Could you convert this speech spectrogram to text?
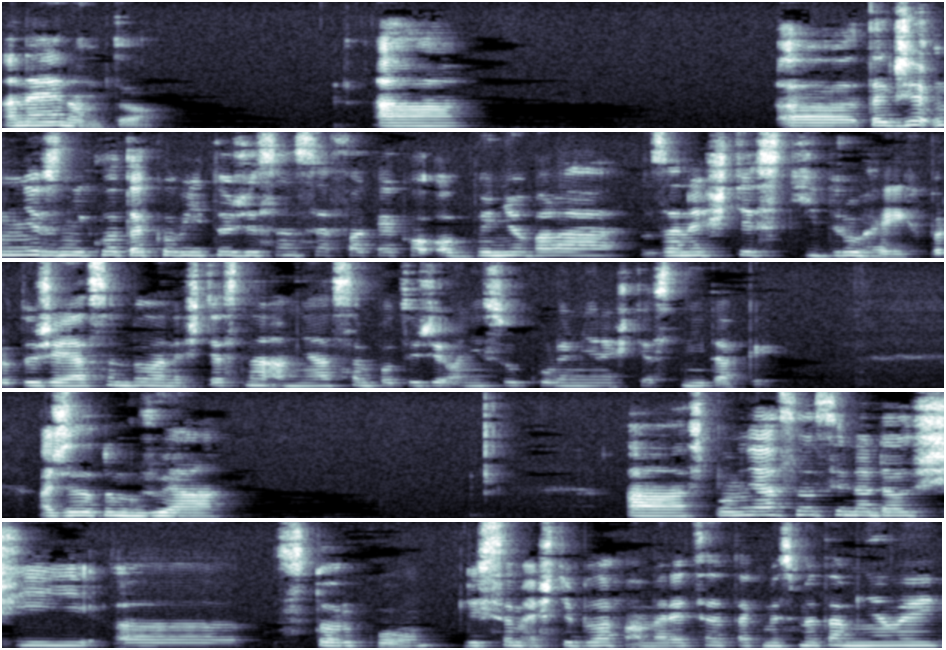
a nejenom to. A Uh, takže u mě vzniklo takový to, že jsem se fakt jako obvinovala za neštěstí druhých, protože já jsem byla nešťastná a měla jsem pocit, že oni jsou kvůli mě nešťastní taky a že za to můžu já. A vzpomněla jsem si na další uh, storku, když jsem ještě byla v Americe, tak my jsme tam měli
